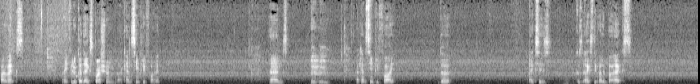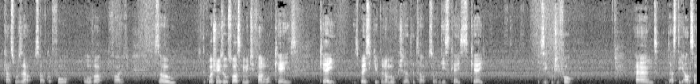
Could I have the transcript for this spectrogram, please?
5x now if you look at the expression I can simplify. And I can simplify the x's because x divided by x cancels out. So I've got 4 over 5 so the question is also asking me to find what k is. K is basically the number which is at the top. So in this case k is equal to 4 and that's the answer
